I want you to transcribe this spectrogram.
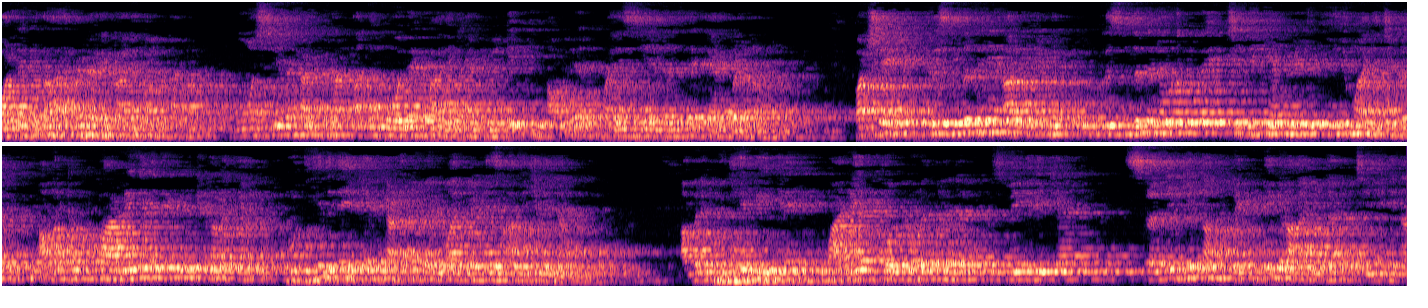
വളരെ പ്രധാനപ്പെട്ട ഒരു കാര്യമാണ് കാരണം മോശയുടെ കൽപ്പന അതുപോലെ പാലിക്കാൻ വേണ്ടി അവർ പരിശീലനത്തിൽ ഏർപ്പെടണം. പക്ഷേ ക്രിസ്തുവിനെ അറിയേണ്ട ക്രിസ്തുവിനോട് കൂടെ ചിന്തിക്കാൻ വേണ്ടി തീരുമാനിച്ചിട്ട് അവർക്ക് പഴയതിനെ കൂട്ടി കളഞ്ഞ് പുതിയതിലേക്ക് കടന്നു വരുവാൻ വേണ്ടി സാധിക്കുന്നില്ല. അവരെ പുതിയ രീതിയെ പഴയ തൊഴിലുകളിൽ സ്വീകരിക്കാൻ ശ്രമിക്കുന്ന വ്യക്തികളായിട്ട് ജീവിക്കുന്ന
